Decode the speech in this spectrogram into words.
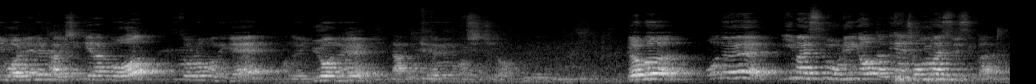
이 원리를 다윗이 깨닫고 솔로몬에게 어느 유언을 남기는 것이지요. 여러분, 오늘 이 말씀을 우리에게 어떻게 적용할 수 있을까요?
